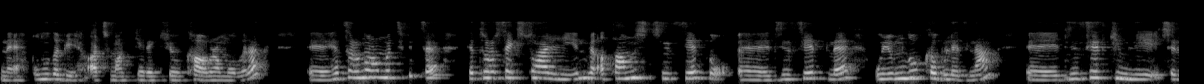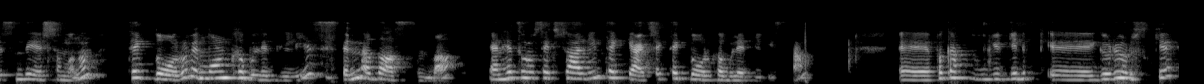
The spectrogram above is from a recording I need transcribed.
ne? Bunu da bir açmak gerekiyor kavram olarak. E, heteronormativite, heteroseksüelliğin ve atanmış cinsiyetle, e, cinsiyetle uyumlu kabul edilen e, cinsiyet kimliği içerisinde yaşamanın tek doğru ve norm kabul edildiği sistemin adı aslında. Yani heteroseksüelliğin tek gerçek, tek doğru kabul edildiği sistem. E, fakat gelip e, görüyoruz ki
